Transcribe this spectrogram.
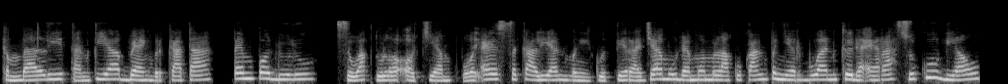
kembali Tan Kia Beng berkata, tempo dulu, sewaktu Lo Chiam Poe sekalian mengikuti Raja Muda melakukan penyerbuan ke daerah suku Biao,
